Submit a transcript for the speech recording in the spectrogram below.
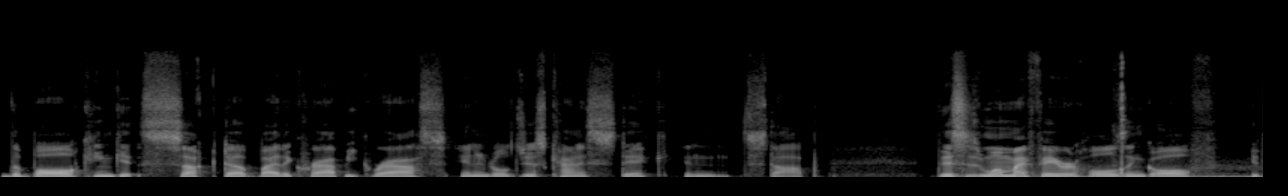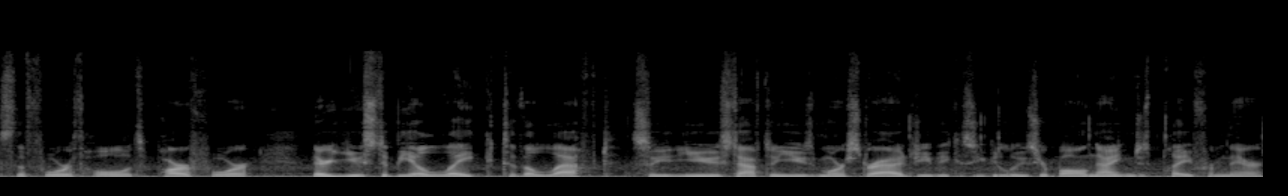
the ball can get sucked up by the crappy grass and it'll just kind of stick and stop. This is one of my favorite holes in golf. It's the fourth hole, it's a par 4 there used to be a lake to the left, so you used to have to use more strategy because you could lose your ball night and just play from there.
